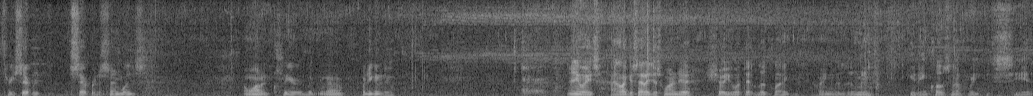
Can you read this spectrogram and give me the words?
three separate separate assemblies. I want it clear, but well, what are you gonna do? Anyways, I, like I said, I just wanted to show you what that looked like. If I can zoom in, get in close enough where you can see it.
